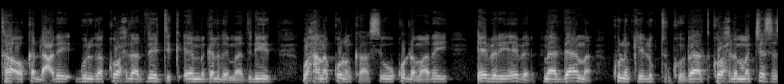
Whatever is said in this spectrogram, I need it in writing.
taa oo ka dhacday guriga kooxda atletic ee magaalada madrid waxaana kulankaasi uu ku dhammaaday eber iyo eber maadaama kulankii lugta koobaad kooxda manchester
